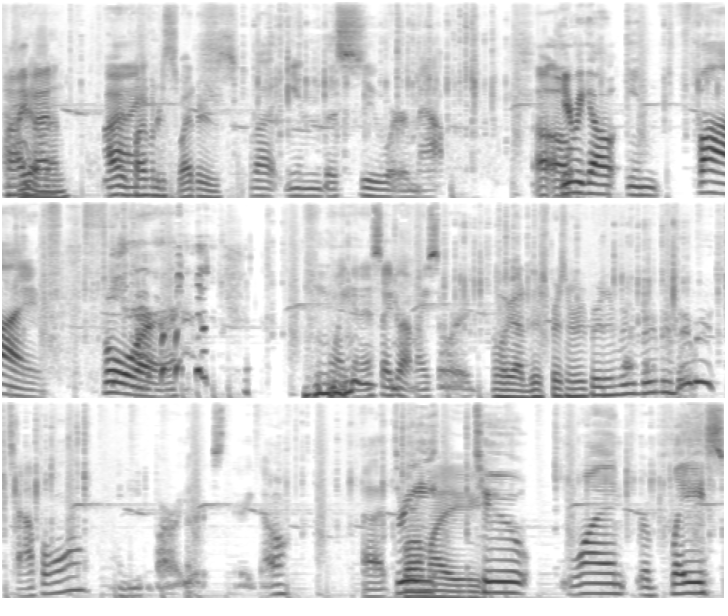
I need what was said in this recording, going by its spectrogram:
Hi, yeah, bad. man. I have 500 spiders. But in the sewer map. Uh oh. Here we go. In five, four. oh my goodness! I dropped my sword. Oh my god, there's person, there's person, brr, brr, brr, brr, brr. Tapl. I need to borrow yours. There you go. Uh, three, my... two, one. Replace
